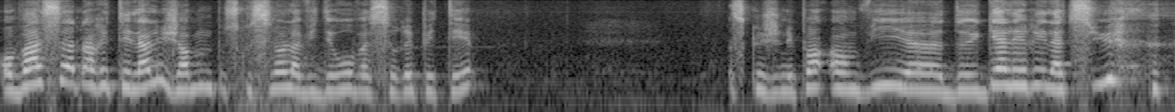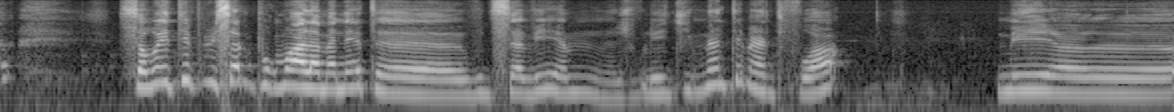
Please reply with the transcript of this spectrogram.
On va s'arrêter là, les gens, parce que sinon la vidéo va se répéter parce que je n'ai pas envie euh, de galérer là-dessus. Ça aurait été plus simple pour moi à la manette, euh, vous le savez, hein, je vous l'ai dit maintes et maintes fois. Mais euh,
